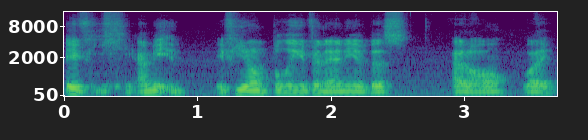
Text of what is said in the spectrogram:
if I mean, if you don't believe in any of this at all, like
